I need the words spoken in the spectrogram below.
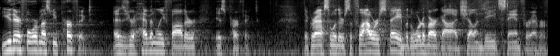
You therefore must be perfect, as your heavenly Father is perfect. The grass withers, the flowers fade, but the word of our God shall indeed stand forever.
